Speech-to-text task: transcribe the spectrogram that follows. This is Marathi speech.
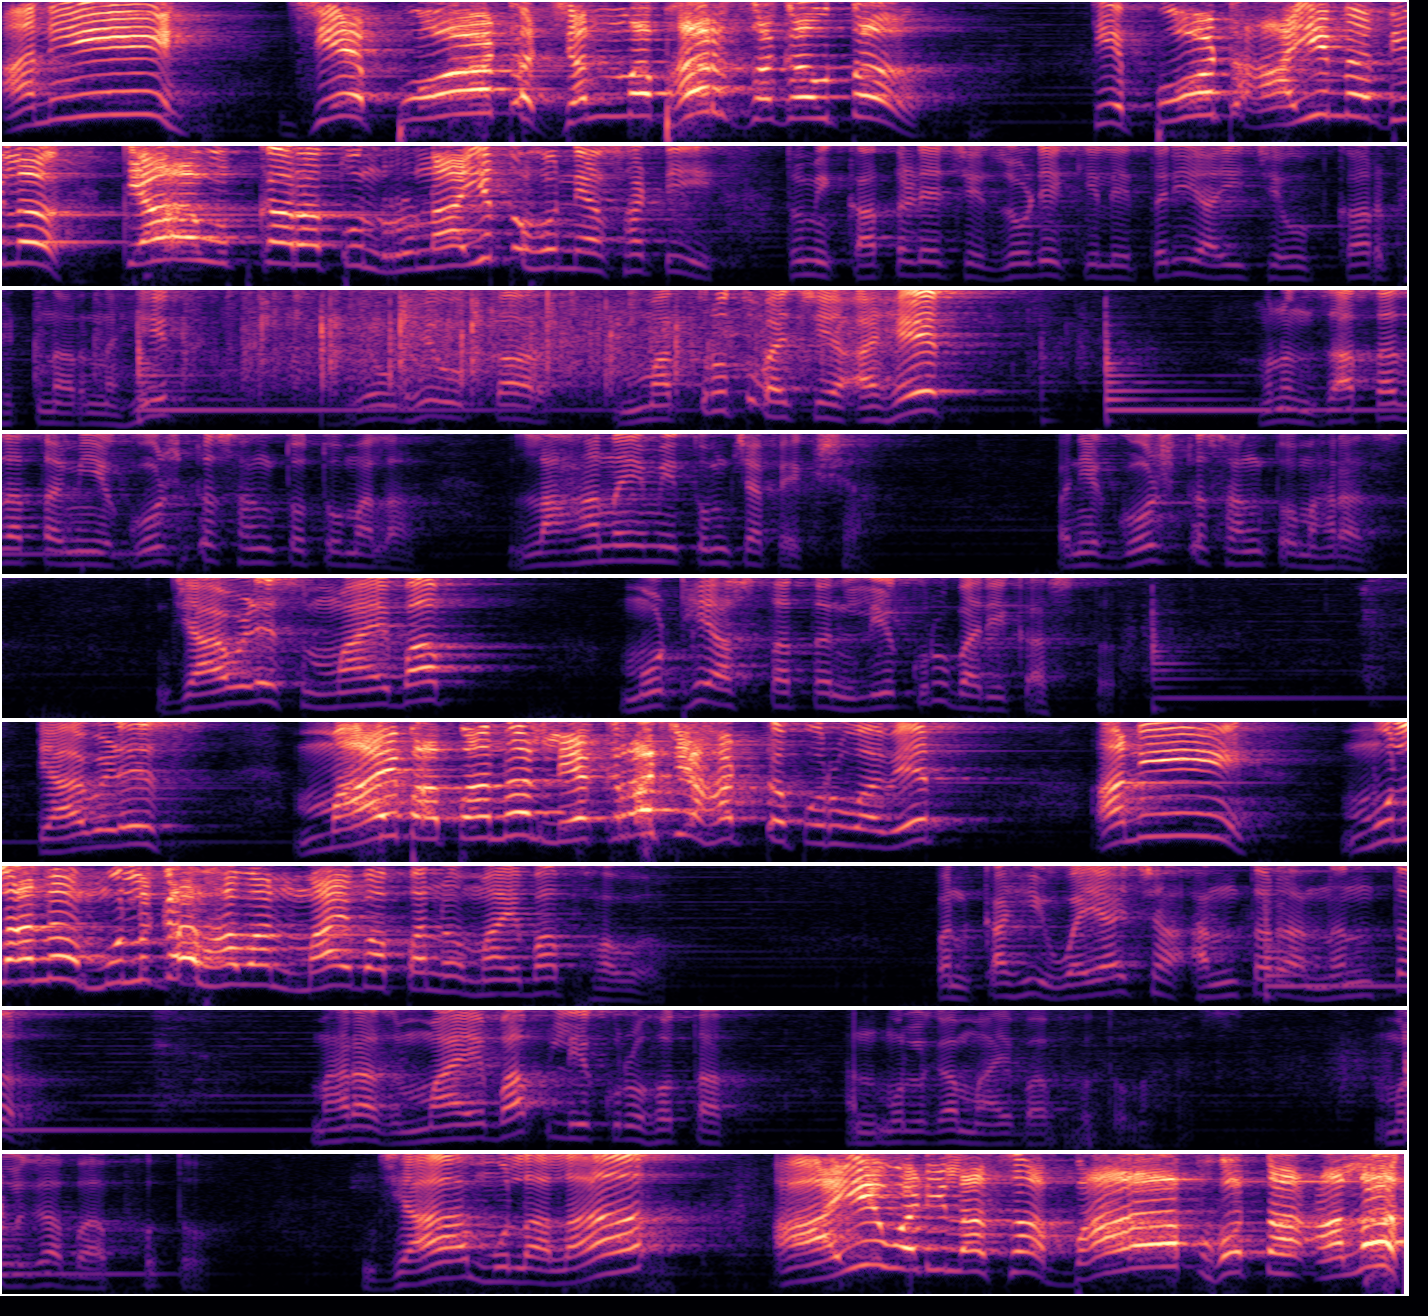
आणि जे पोट जन्मभर जगवत ते पोट आईनं दिलं त्या उपकारातून ऋणायित होण्यासाठी तुम्ही कातड्याचे जोडे केले तरी आईचे उपकार फेटणार नाहीत. एवढे उपकार मातृत्वाचे आहेत. म्हणून जाता जाता मी एक गोष्ट सांगतो तुम्हाला लहान आहे मी तुमच्यापेक्षा. पण एक गोष्ट सांगतो महाराज ज्यावेळेस मायबाप मोठे असतात आणि लेकरू बारीक असतं त्यावेळेस मायबापानं लेकराचे हट्ट पुरवावेत आणि मुलानं मुलगा व्हावा मायबापानं मायबाप व्हावं. पण काही वयाच्या अंतरानंतर महाराज मायबाप लेकरू होतात आणि मुलगा मायबाप होतो महाराज. मुलगा बाप होतो. ज्या मुलाला आई वडिलाचा बाप होता आला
